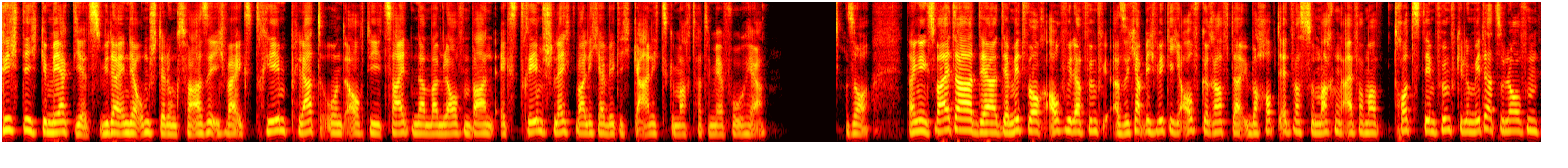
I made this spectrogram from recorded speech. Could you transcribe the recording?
richtig gemerkt jetzt, wieder in der Umstellungsphase. Ich war extrem platt und auch die Zeiten dann beim Laufen waren extrem schlecht, weil ich ja wirklich gar nichts gemacht hatte mehr vorher. So, dann ging es weiter. Der, der Mittwoch auch wieder fünf. Also ich habe mich wirklich aufgerafft, da überhaupt etwas zu machen. Einfach mal trotzdem fünf Kilometer zu laufen.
